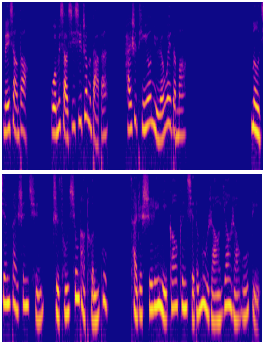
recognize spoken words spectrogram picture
没想到我们小西西这么打扮，还是挺有女人味的吗？露肩半身裙只从胸到臀部，踩着十厘米高跟鞋的穆饶妖娆无比，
